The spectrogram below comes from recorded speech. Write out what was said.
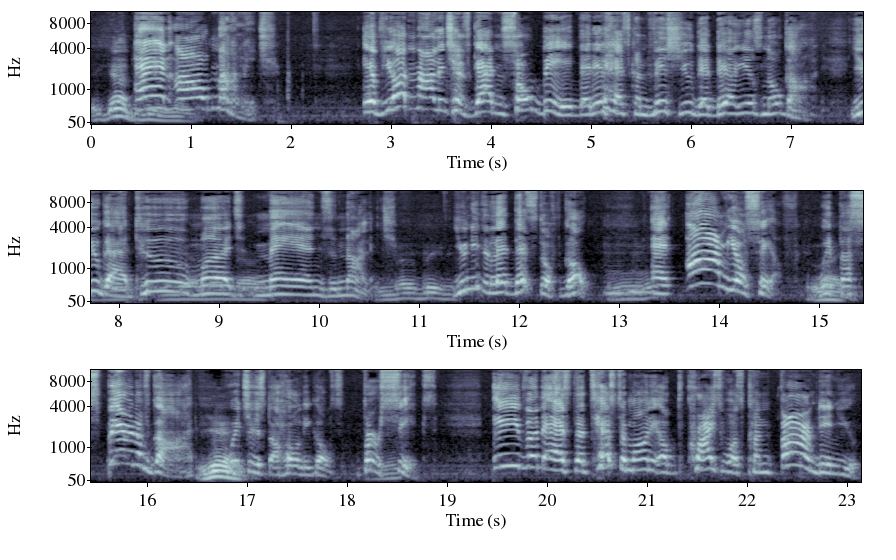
You got to and all knowledge. If your knowledge has gotten so big that it has convinced you that there is no God, You got too much man's knowledge. You it. You need to let that stuff go Mhm. and arm yourself with the Spirit of God, Yes. which is the Holy Ghost. Verse 6 Even as the testimony of Christ was confirmed in you.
